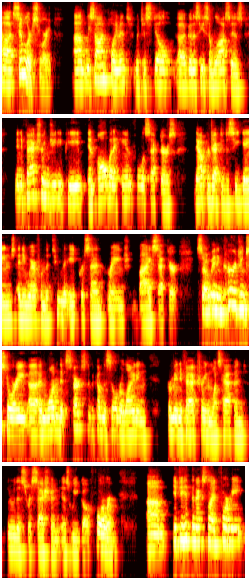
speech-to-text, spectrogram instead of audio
uh, similar story. Um, we saw employment, which is still uh, going to see some losses. Manufacturing GDP in all but a handful of sectors now projected to see gains anywhere from the 2 to 8% range by sector. So, an encouraging story uh, and one that starts to become the silver lining for manufacturing and what's happened through this recession as we go forward. Um, if you hit the next slide for me,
